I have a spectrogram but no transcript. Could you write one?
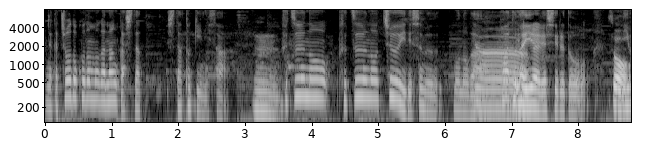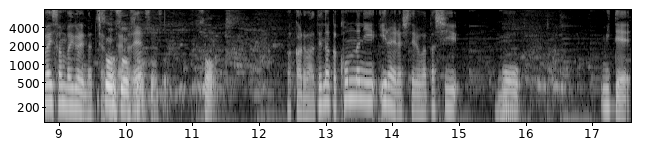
なんかちょうど子供がなんかしたした時にさうん。うん。普通の普通の注意で済むものがうんパートナーイライラしてるとそう。2倍3倍ぐらいになっちゃそううみたいなねそうそうそうそう。そう。わかるわでなんかこんなにイライラしてる私を見て、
